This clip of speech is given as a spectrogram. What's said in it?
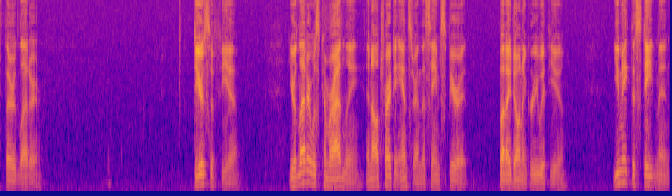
third letter. Dear Sophia, Your letter was comradely, and I'll try to answer in the same spirit, but I don't agree with you. You make the statement,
